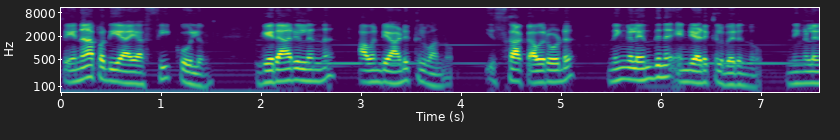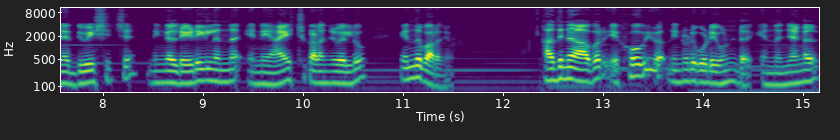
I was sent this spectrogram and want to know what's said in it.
സേനാപതിയായ ഫീക്കോലും ഗരാരിൽ നിന്ന് അവന്റെ അടുക്കൽ വന്നു. ഇസ്ഹാക്ക് അവരോട് നിങ്ങൾ എന്തിന് എന്റെ അടുക്കൽ വരുന്നു? നിങ്ങൾ എന്നെ ദ്വേഷിച്ച് നിങ്ങളുടെ ഇടയിൽ നിന്ന് എന്നെ അയച്ചു കളഞ്ഞുവല്ലോ എന്ന് പറഞ്ഞു. അതിന് അവർ യഹോവ നിന്നോട് കൂടെ ഉണ്ട് എന്ന് ഞങ്ങൾ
